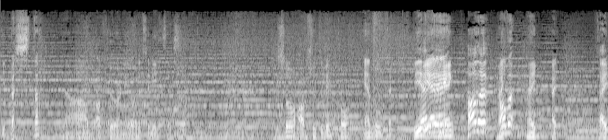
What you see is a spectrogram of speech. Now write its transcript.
de beste av aktørene i årets eliteserie. Så avslutter vi på 1, 2, 3. Vi er Vi er gjeng! Ha det! Ha det! Hei. Hei.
